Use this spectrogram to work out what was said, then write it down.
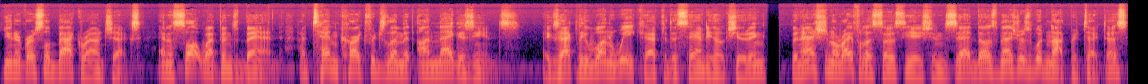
universal background checks, an assault weapons ban, a 10 cartridge limit on magazines. Exactly one week after the Sandy Hook shooting, the National Rifle Association said those measures would not protect us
